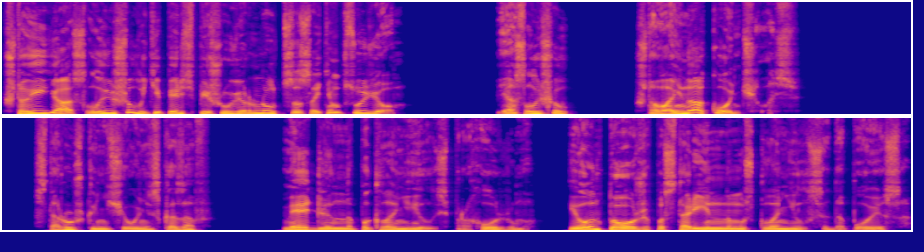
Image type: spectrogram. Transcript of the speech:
что и я слышал, и теперь спешу вернуться с этим Сузем? Я слышал, что война кончилась. Старушка, ничего не сказав, медленно поклонилась прохожему, и он тоже по-старинному склонился до пояса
